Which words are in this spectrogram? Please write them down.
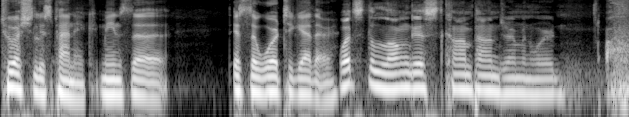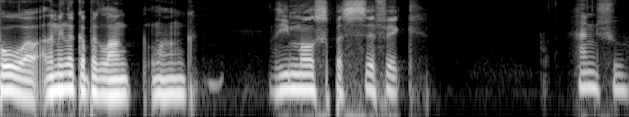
Torschluss panic means the it's the word together. What's the longest compound German word? Oh, uh, let me look up a long long The most specific. Hanshu.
